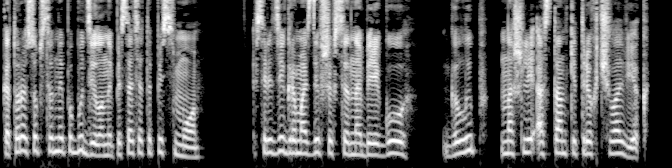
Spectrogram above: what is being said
которая, собственно, и побудила написать это письмо. Среди громоздившихся на берегу глыб нашли останки трех человек.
